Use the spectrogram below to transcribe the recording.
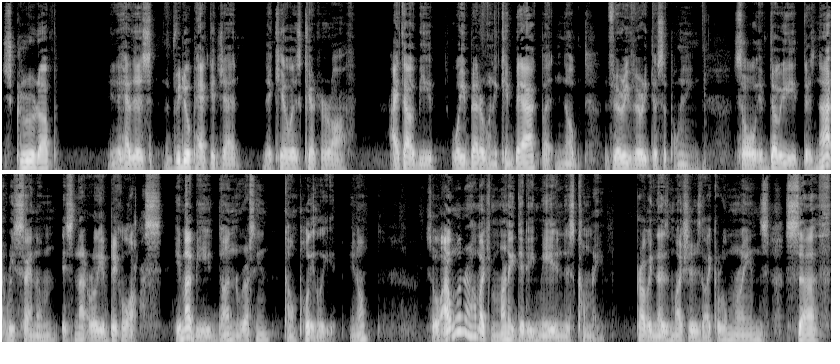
screwed up. And they had this video package that they kill his character off. I thought it'd be way better when he came back, but nope, very very disappointing. So if W does not resign him, it's not really a big loss. He might be done wrestling completely, you know. So I wonder how much money did he made in this company. Probably not as much as like Roman Reigns, Seth,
